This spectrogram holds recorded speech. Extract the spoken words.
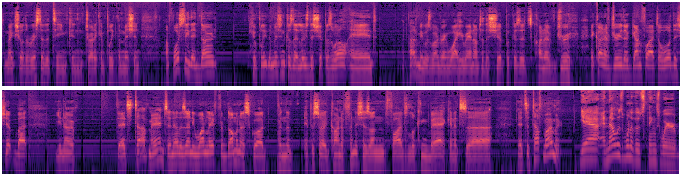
to make sure the rest of the team can try to complete the mission. Unfortunately, they don't complete the mission because they lose the ship as well, and part of me was wondering why he ran onto the ship because it's kind of drew it kind of drew the gunfire toward the ship, but you know that's tough, man. So now there's only one left from Domino Squad, and the episode kind of finishes on Fives looking back, and it's uh it's a tough moment. Yeah, and that was one of those things where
